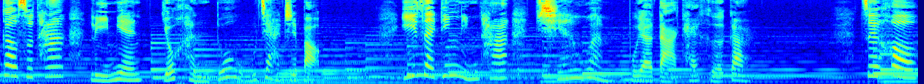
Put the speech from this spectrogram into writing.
告诉她里面有很多无价之宝，一再叮咛她千万不要打开盒盖儿。最后，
